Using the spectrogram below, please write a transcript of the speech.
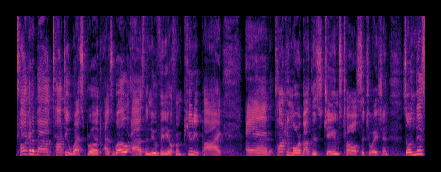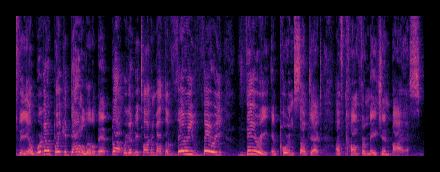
talking about Tati Westbrook as well as the new video from PewDiePie and talking more about this James Charles situation. So in this video, we're gonna break it down a little bit, but we're gonna be talking about the very, very, very important subject of confirmation bias.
